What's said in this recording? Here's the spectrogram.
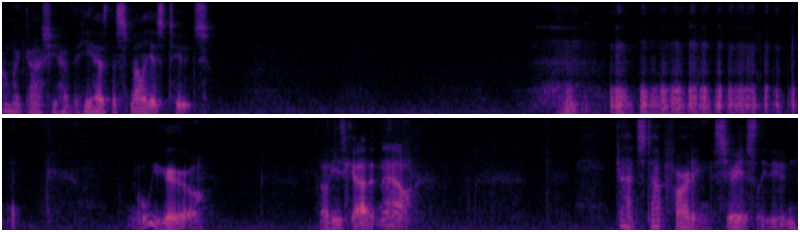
Oh, my gosh. You have the, he has the smelliest toots. oh, yeah. Oh, he's got it now. God, stop farting. Seriously, dude.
